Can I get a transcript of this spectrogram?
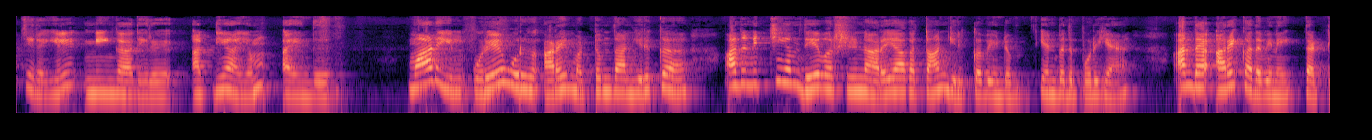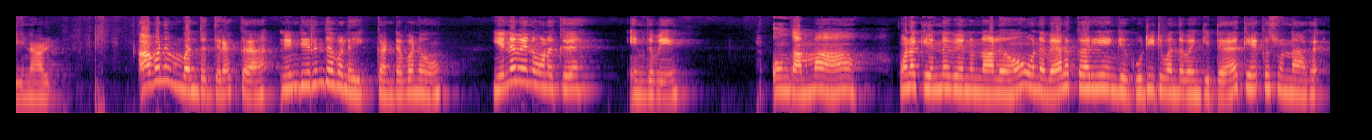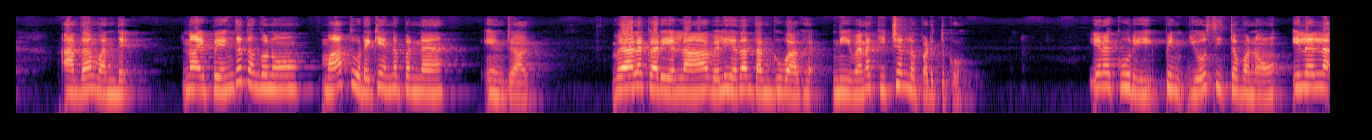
மனச்சிறையில் நீங்காதிரு. அத்தியாயம் ஐந்து. மாடியில் ஒரே ஒரு அறை மட்டும்தான் இருக்க அது நிச்சயம் தேவர்ஷின் அறையாகத்தான் இருக்க வேண்டும் என்பது புரிய அந்த அறைக்கதவினை தட்டினாள். அவனும் வந்து திறக்க நின்றிருந்தவளை கண்டவனோ? என்ன வேணும் உனக்கு? என்கவே உங்க அம்மா உனக்கு என்ன வேணும்னாலும் உன்னை வேலைக்காரியை இங்கே கூட்டிகிட்டு வந்தவங்கிட்ட கேட்க சொன்னாங்க. அதான் வந்தேன். நான் இப்போ எங்கே தங்கணும்? மாத்து உடைக்க என்ன பண்ண? என்றாள். வேலைக்காரி எல்லாம் வெளியே தான் தங்குவாக. நீ வேணா கிச்சனில் படுத்துக்கோ. என கூறி பின் யோசித்தவனோ இல்லை இல்லை.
